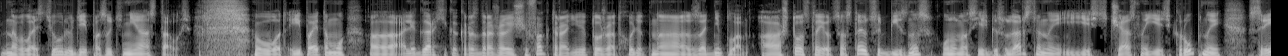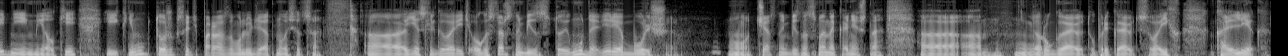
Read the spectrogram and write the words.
на власти. У людей, по сути, не осталось. Вот. И поэтому э, олигархи, как раздражающий фактор, они тоже отходят на задний план. А что остается? Остается бизнес. Он у нас есть государственный, и есть частный, есть крупный, средний и мелкий. И к нему тоже, кстати, по-разному люди относятся. А если говорить о государственном бизнесе, то ему доверие больше. Вот. Частные бизнесмены, конечно, а, а, ругают, упрекают своих коллег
